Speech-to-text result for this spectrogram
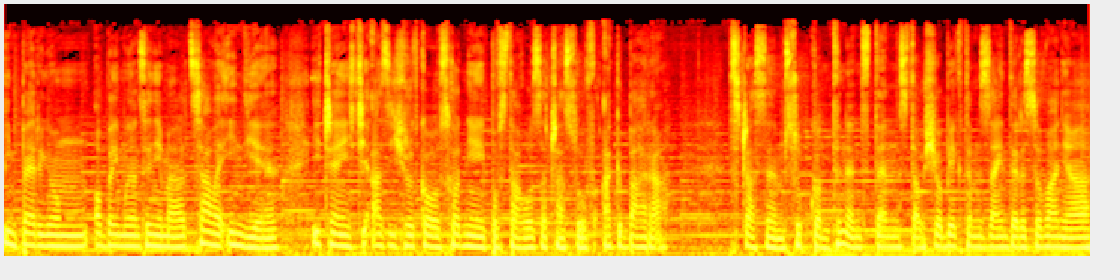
Imperium obejmujące niemal całe Indie i część Azji Środkowo-Wschodniej powstało za czasów Akbara – z czasem subkontynent ten stał się obiektem zainteresowania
